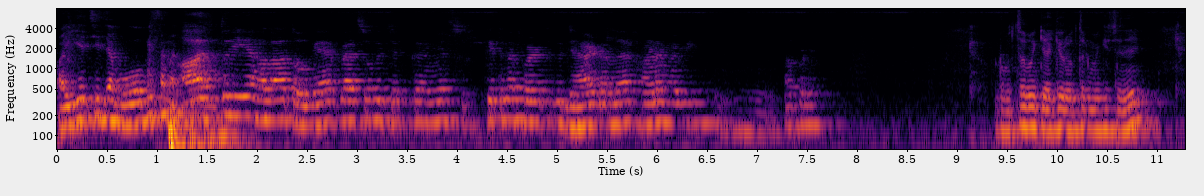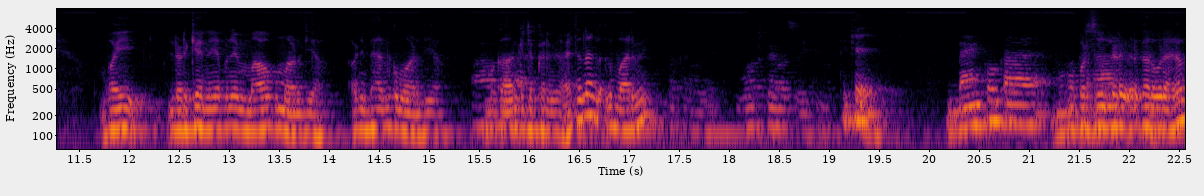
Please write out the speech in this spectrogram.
और ये चीज़ अब वो भी समझ आज तो ये हालात हो गए हैं पैसों के चक्कर में। कितने फर्ट झाड़ डाला है खाने में भी। अपने रोहतक में क्या किया? रोहतक में किसी ने भाई लड़के ने अपने माँ को मार दिया अपनी बहन को मार दिया हाँ, मकान के चक्कर में। आए थे ना अखबार में? हो ठीक है बैंकों का ऊपर से लड़का लड़का रो रहा है ना?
